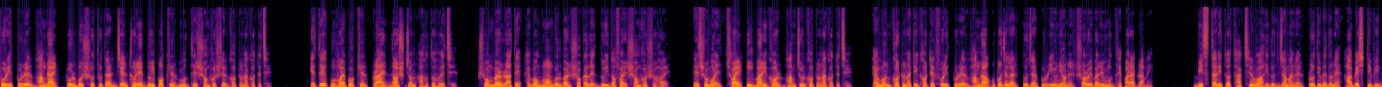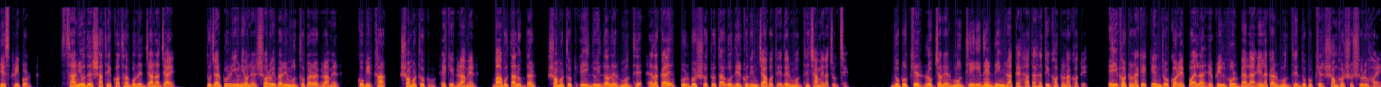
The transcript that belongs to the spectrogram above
ফরিদপুরের ভাঙ্গায় পূর্ব শত্রুতার জেল ধরে দুই পক্ষের মধ্যে সংঘর্ষের ঘটনা ঘটেছে। এতে উভয় পক্ষের প্রায় দশ জন আহত হয়েছে। সোমবার রাতে এবং মঙ্গলবার সকালে দুই দফায় সংঘর্ষ হয়। এ সময় ছয়টি বাড়িঘর ভাঙচুর ঘটনা ঘটেছে। এমন ঘটনাটি ঘটে ফরিদপুরের ভাঙ্গা উপজেলার তুজারপুর ইউনিয়নের সরইবাড়ির মধ্যে পাড়া গ্রামে। বিস্তারিত থাকছে ওয়াহিদুজ্জামানের প্রতিবেদনে আবেশ টিভি ডেস্ক রিপোর্ট। স্থানীয়দের সাথে কথা বলে জানা যায়, তুজারপুর ইউনিয়নের সরইবাড়ির মধ্যপাড়া গ্রামের কবির খা, সমর্থক একই গ্রামের বাবু তালুকদার, সমর্থক এই দুই দলের মধ্যে এলাকায় পূর্ব শত্রুতা ও দীর্ঘদিন যাবৎ এদের মধ্যে ঝামেলা চলছে। দুপক্ষের লোকজনের মধ্যে ঈদের দিন রাতে হাতাহাতি ঘটনা ঘটে। এই ঘটনাকে কেন্দ্র করে পয়লা এপ্রিল ভোরবেলা এলাকার মধ্যে দুপক্ষের সংঘর্ষ শুরু হয়।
